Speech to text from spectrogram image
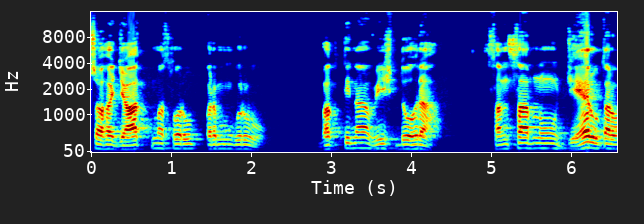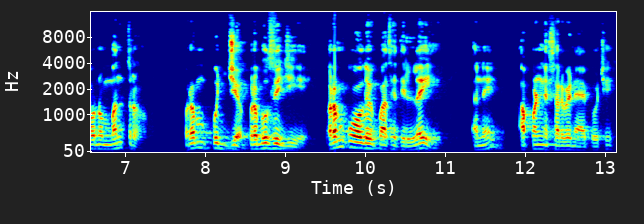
સહજાત્મ સ્વરૂપ પરમ ગુરુ. ભક્તિના વિષ દોહરા. સંસારનું ઝેર ઉતારવાનો મંત્ર. પરમ પૂજ્ય પ્રભુશ્રીજીએ પરમ કુલદેવ પાસેથી લઈ અને આપણને સર્વેને આપ્યો છે.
